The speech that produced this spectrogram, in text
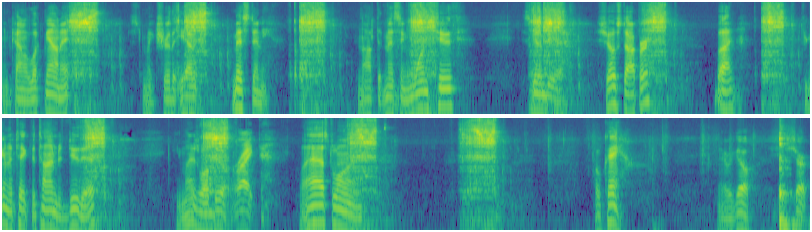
and kind of look down it just to make sure that you haven't missed any. Not that missing one tooth is going to be a showstopper, but if you're going to take the time to do this, you might as well do it right. Last one. Okay. There we go. Sharp.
